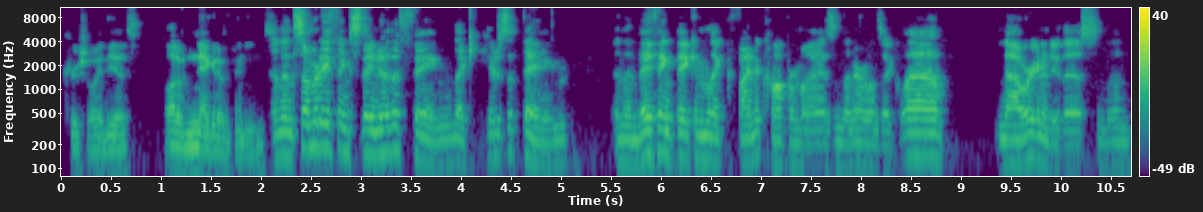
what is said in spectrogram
crucial ideas. A lot of negative opinions. and then somebody thinks they know the thing. Like, here's the thing, and then they think they can like find a compromise, and then everyone's like, "Well, no, we're gonna do this," and then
